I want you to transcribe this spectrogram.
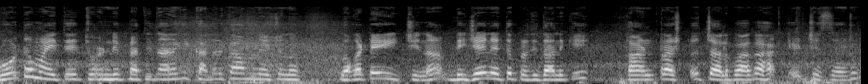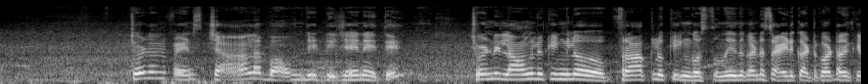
బోటం అయితే చూడండి ప్రతిదానికి కలర్ కాంబినేషన్ ఒకటే ఇచ్చిన డిజైన్ అయితే ప్రతిదానికి కాంట్రాస్ట్ చాలా బాగా హైలైట్ చేశాడు. చూడండి ఫ్రెండ్స్ చాలా బాగుంది డిజైన్ అయితే. చూడండి లాంగ్ లుకింగ్లో ఫ్రాక్ లుకింగ్ వస్తుంది. ఎందుకంటే సైడ్ కట్టుకోవడానికి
